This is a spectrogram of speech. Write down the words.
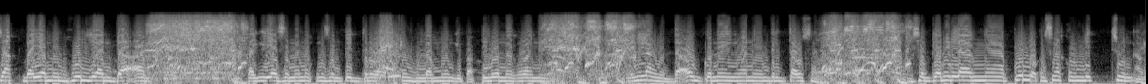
Jack Diamond Julian Daan. Tagiya sa manok ni San Pedro itong hulamon ipapilon ako ni yun lang daog ko na yung 100,000 bisag kanilang uh, pulo kasi akong litson ang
